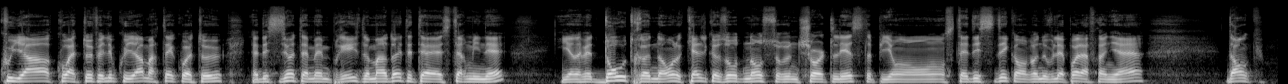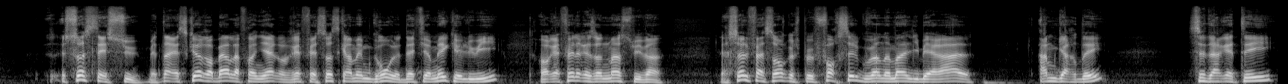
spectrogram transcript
Couillard, Coiteux, Philippe Couillard, Martin Coiteux, la décision était même prise. Le mandat était, se terminait. Il y en avait d'autres noms, quelques autres noms sur une short list, puis on, s'était décidé qu'on renouvelait pas Lafrenière. Donc, ça, c'était su. Maintenant, est-ce que Robert Lafrenière aurait fait ça? C'est quand même gros d'affirmer que lui aurait fait le raisonnement suivant. La seule façon que je peux forcer le gouvernement libéral à me garder, c'est d'arrêter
